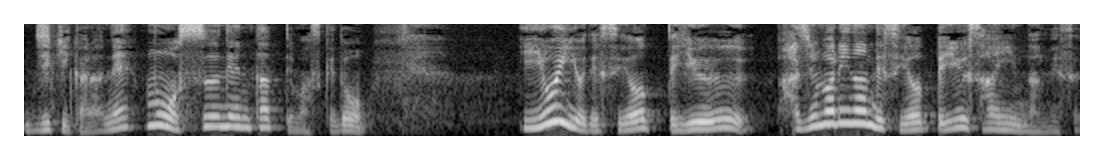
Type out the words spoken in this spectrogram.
時期からね、もう数年経ってますけど、いよいよですよっていう始まりなんですよっていうサインなんです。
